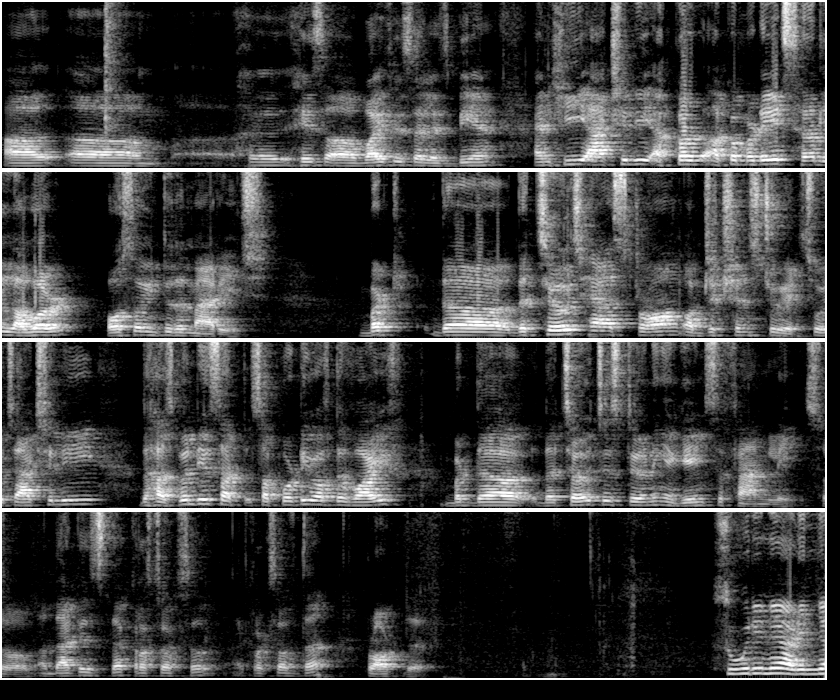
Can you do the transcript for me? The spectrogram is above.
um, his wife is a lesbian and he actually acco- accommodates her lover also into the marriage but the the church has strong objections to it so it's actually the husband is sup- supportive of the wife but the the church is turning against the family so uh, that is the crux of the crux of the plot there സൂര്യനെ അണിഞ്ഞ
